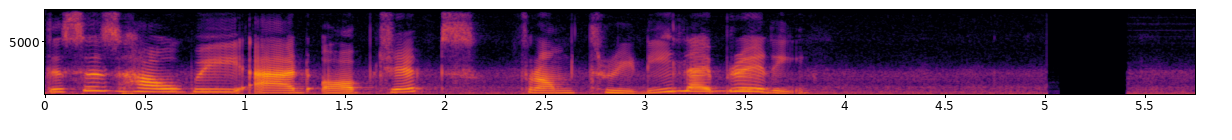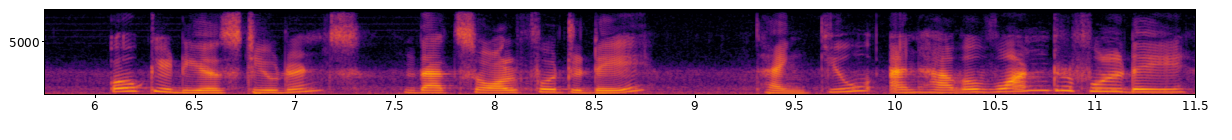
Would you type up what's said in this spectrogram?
This is how we add objects from 3D library. Okay dear students, that's all for today. Thank you and have a wonderful day.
